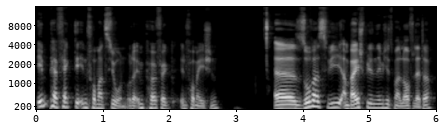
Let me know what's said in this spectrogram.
Imperfekte Information oder Imperfect Information. Äh, sowas wie, am Beispiel nehme ich jetzt mal Love Letter.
